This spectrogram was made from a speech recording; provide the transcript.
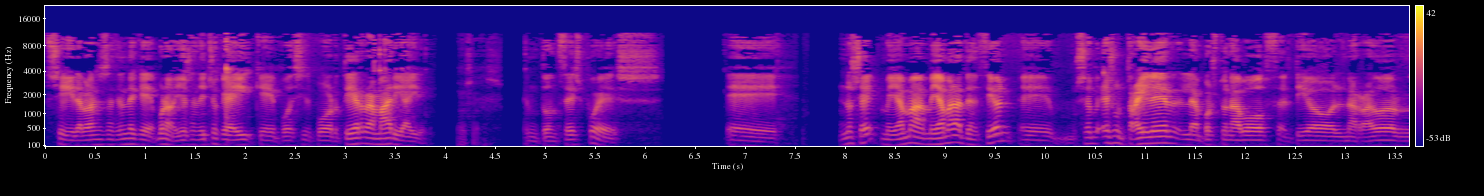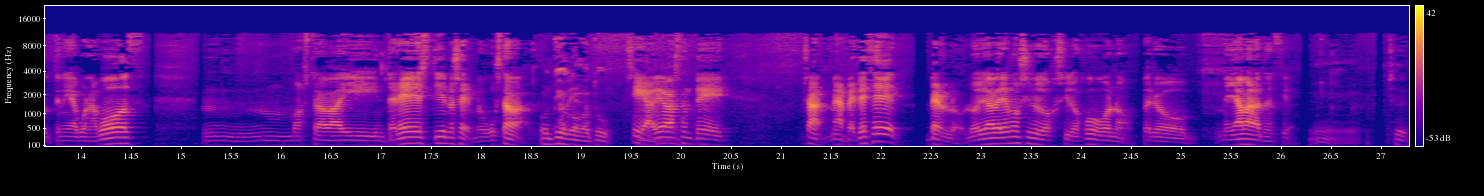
Sí, daba la sensación de que. Bueno, ellos han dicho que, hay, que puedes ir por tierra, mar y aire. Entonces, pues. eh, no sé, me llama, me llama la atención. Eh, es un tráiler, le han puesto una voz, el tío, el narrador tenía buena voz. mm, mostraba ahí interés, tío, no sé, me gustaba. Un tío Había- como tú. Sí, había bastante. O sea, me apetece verlo. Luego ya veremos si lo, si lo juego o no, pero me llama la atención. Mm, Sí.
